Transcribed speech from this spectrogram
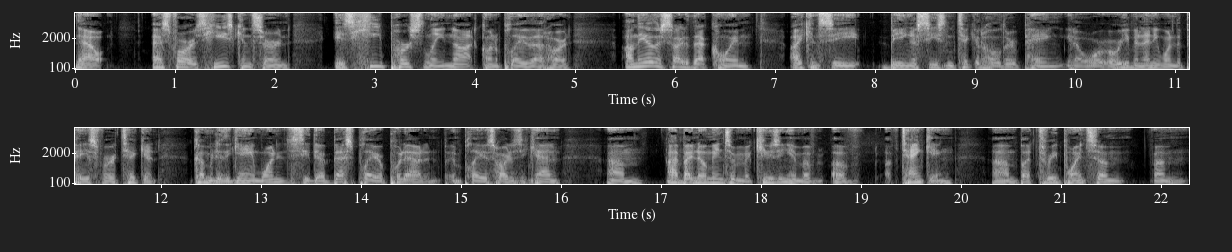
Now, as far as he's concerned, is he personally not going to play that hard? On the other side of that coin, I can see being a season ticket holder, paying, you know, or, or even anyone that pays for a ticket, coming to the game, wanting to see their best player put out and, and play as hard as he can. Um, I by no means am accusing him of, of, of tanking, um, but three points from, from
